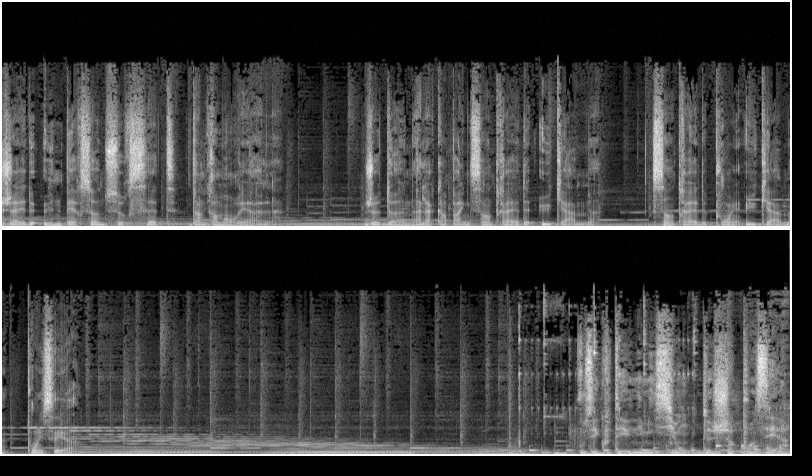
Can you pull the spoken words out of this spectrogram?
J'aide une personne sur sept dans le Grand Montréal. Je donne à la campagne Centraide UCAM. centraide.ucam.ca. Vous écoutez une émission de choc.ca.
